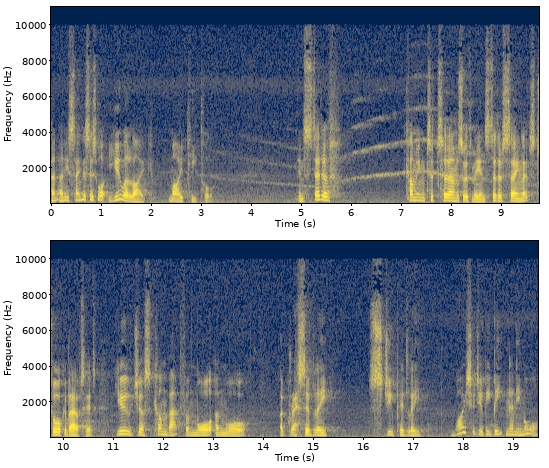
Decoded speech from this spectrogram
And, and he's saying, This is what you are like, my people. Instead of coming to terms with me, instead of saying, let's talk about it, you just come back for more and more aggressively, stupidly. Why should you be beaten anymore?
